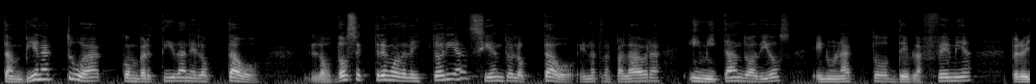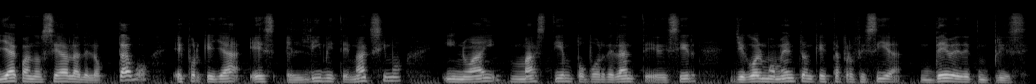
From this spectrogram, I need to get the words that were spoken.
también actúa convertida en el octavo. Los dos extremos de la historia siendo el octavo, en otras palabras, imitando a Dios en un acto de blasfemia, pero ya cuando se habla del octavo es porque ya es el límite máximo y no hay más tiempo por delante, es decir, llegó el momento en que esta profecía debe de cumplirse.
